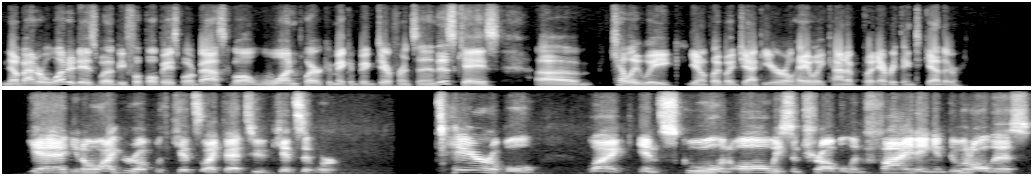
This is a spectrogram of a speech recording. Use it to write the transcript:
no matter what it is, whether it be football, baseball, or basketball, one player can make a big difference. And in this case, um, Kelly Leak, you know, played by Jackie Earle Haley, kind of put everything together. Yeah, and you know, I grew up with kids like that too. Kids that were terrible, like in school and always in trouble and fighting and doing all this.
